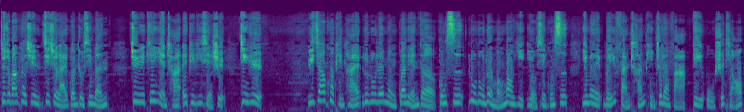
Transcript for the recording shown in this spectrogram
九九八快讯继续来关注新闻。据天眼查 APP 显示，近日，瑜伽裤品牌 Lululemon 关联的公司露露乐檬贸易有限公司，因为违反产品质量法第五十条。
